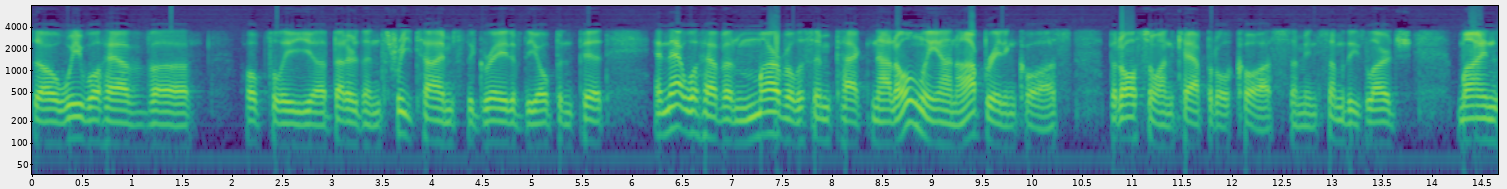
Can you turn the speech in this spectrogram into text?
So we will have uh, hopefully uh, better than three times the grade of the open pit, and that will have a marvelous impact not only on operating costs but also on capital costs. I mean, some of these large mines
